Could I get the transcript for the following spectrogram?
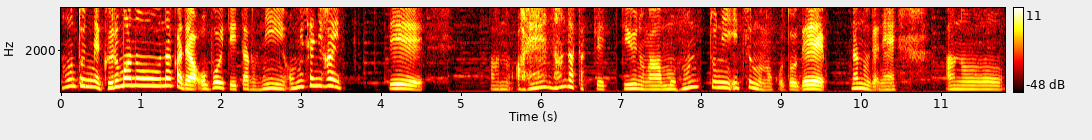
本当にね車の中では覚えていたのにお店に入ってあのあれ？何だったっけ？っていうのがもう本当にいつものことでなのでねあの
